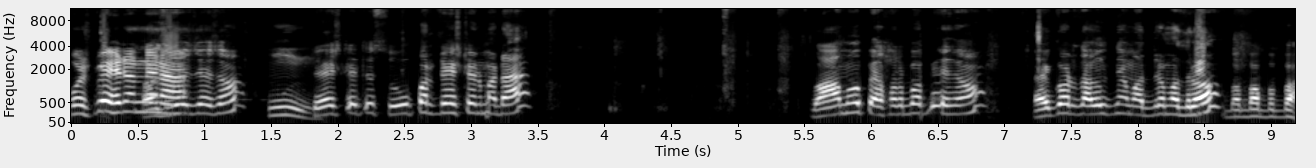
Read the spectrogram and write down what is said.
పసుపు వేయడం నేను. First చేసాం. టేస్ట్ అయితే సూపర్ టేస్ట్ అనమాట వాము పెసరపప్పు వేసాం. అవి కూడా తగులుతున్నాయి మధ్యలో మధ్యలో. బాబా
